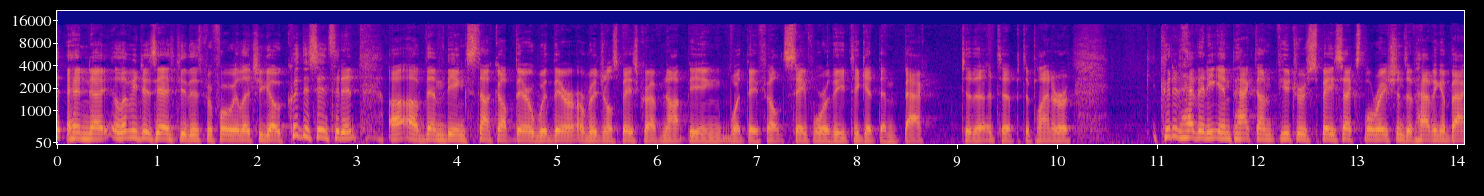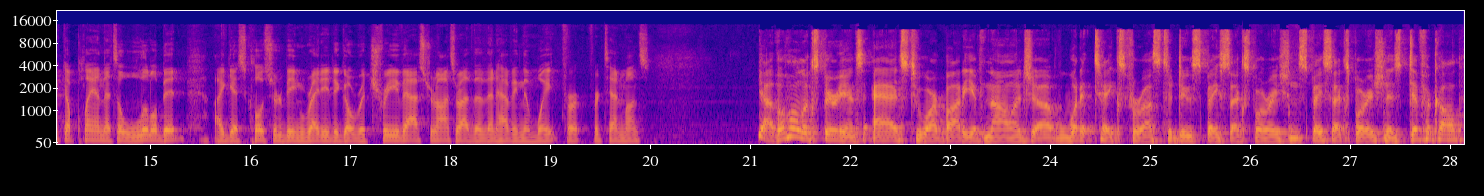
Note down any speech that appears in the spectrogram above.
and uh, let me just ask you this before we let you go. Could this incident uh, of them being stuck up there with their original spacecraft not being what they felt safe worthy to get them back to the to, to planet Earth. Could it have any impact on future space explorations of having a backup plan that's a little bit, I guess, closer to being ready to go retrieve astronauts rather than having them wait for, for 10 months? Yeah, the whole experience adds to our body of knowledge of what it takes for us to do space exploration. Space exploration is difficult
